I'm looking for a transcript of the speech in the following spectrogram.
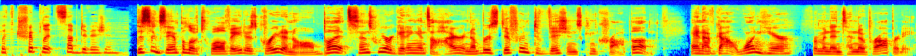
with triplet subdivision. This example of 12-8 is great and all, but since we are getting into higher numbers, different divisions can crop up, and I've got one here from a Nintendo property.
